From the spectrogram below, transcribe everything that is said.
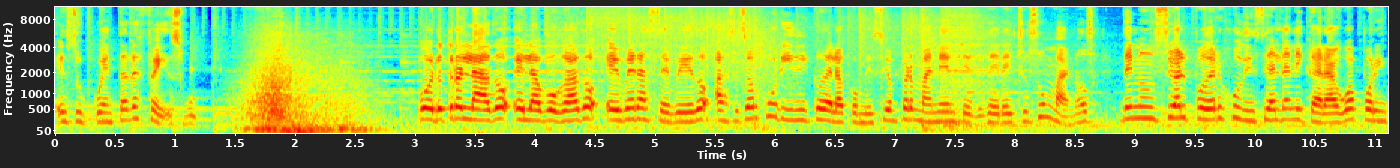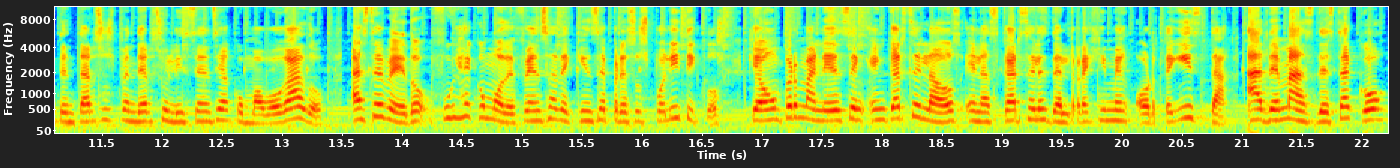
en su cuenta de Facebook. Por otro lado, el abogado Ever Acevedo, asesor jurídico de la Comisión Permanente de Derechos Humanos, denunció al Poder Judicial de Nicaragua por intentar suspender su licencia como abogado. Acevedo funge como defensa de 15 presos políticos que aún permanecen encarcelados en las cárceles del régimen orteguista. Además, destacó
